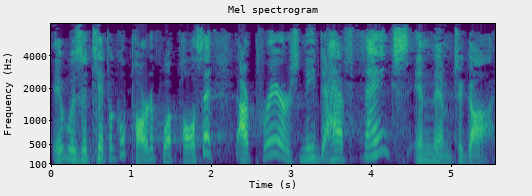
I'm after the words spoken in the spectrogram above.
It was a typical part of what Paul said. Our prayers need to have thanks in them to God.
